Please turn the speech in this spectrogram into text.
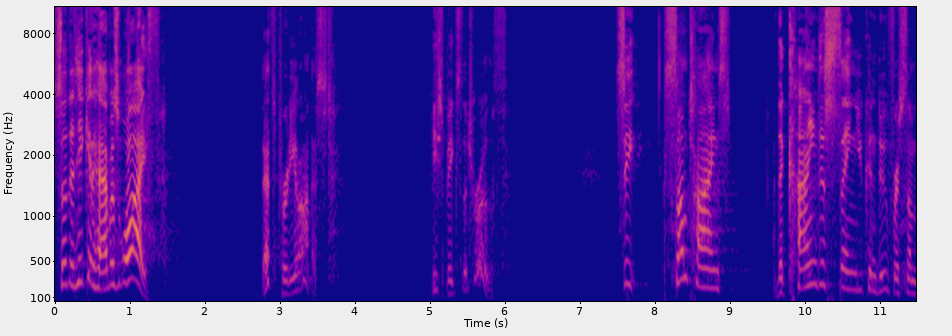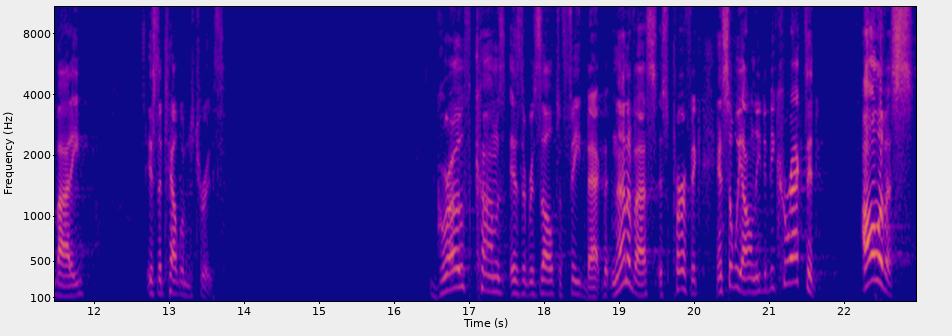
so that he could have his wife. That's pretty honest. He speaks the truth. See, sometimes the kindest thing you can do for somebody is to tell them the truth. Growth comes as a result of feedback, but none of us is perfect, and so we all need to be corrected. All of us.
